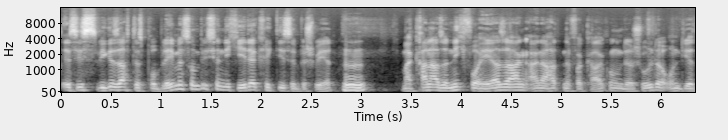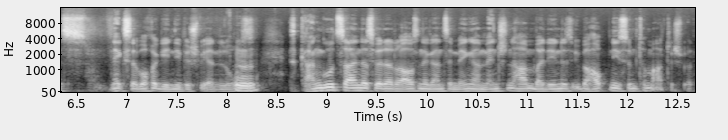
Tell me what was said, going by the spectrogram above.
Es ist, wie gesagt, das Problem ist so ein bisschen, nicht jeder kriegt diese Beschwerden. Mhm. Man kann also nicht vorhersagen, einer hat eine Verkalkung der Schulter und jetzt nächste Woche gehen die Beschwerden los. Mhm. Es kann gut sein, dass wir da draußen eine ganze Menge an Menschen haben, bei denen es überhaupt nie symptomatisch wird.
